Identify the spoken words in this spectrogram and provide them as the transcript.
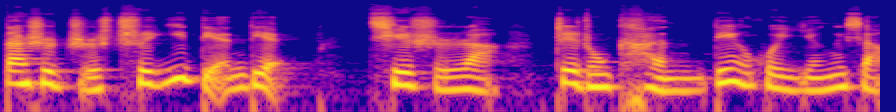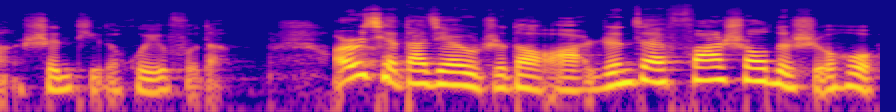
但是只吃一点点，其实啊，这种肯定会影响身体的恢复的。而且大家要知道啊，人在发烧的时候，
